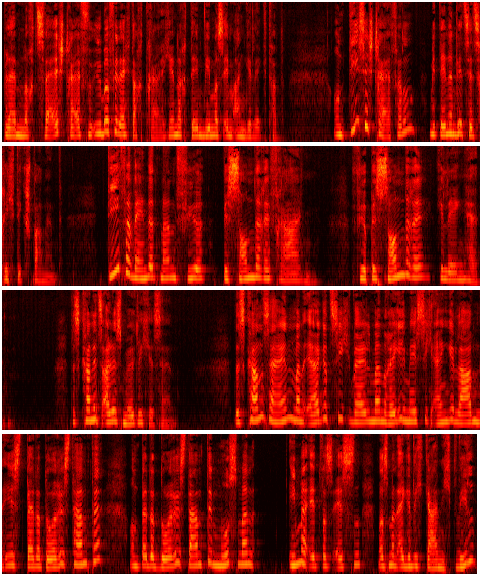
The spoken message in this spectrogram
bleiben noch zwei Streifen über, vielleicht auch drei, je nachdem, wie man es eben angelegt hat. Und diese Streifen, mit denen wird es jetzt richtig spannend, die verwendet man für besondere Fragen, für besondere Gelegenheiten. Das kann jetzt alles Mögliche sein. Das kann sein, man ärgert sich, weil man regelmäßig eingeladen ist bei der Doris-Tante und bei der Doris-Tante muss man immer etwas essen, was man eigentlich gar nicht will,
